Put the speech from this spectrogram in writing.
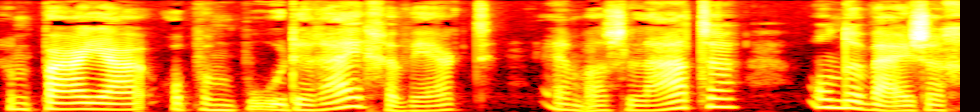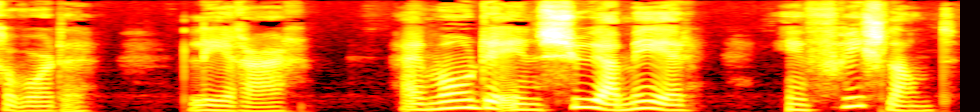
een paar jaar op een boerderij gewerkt en was later onderwijzer geworden, leraar. Hij woonde in Suameer in Friesland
